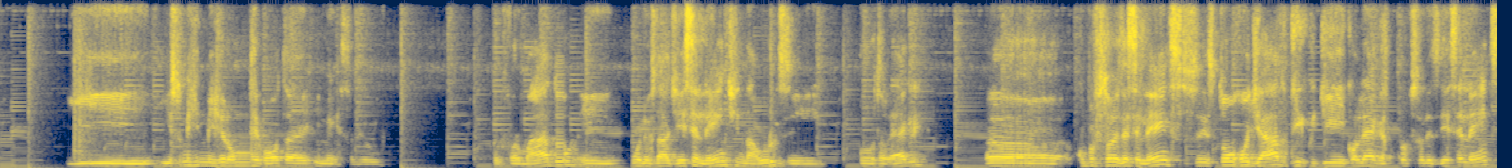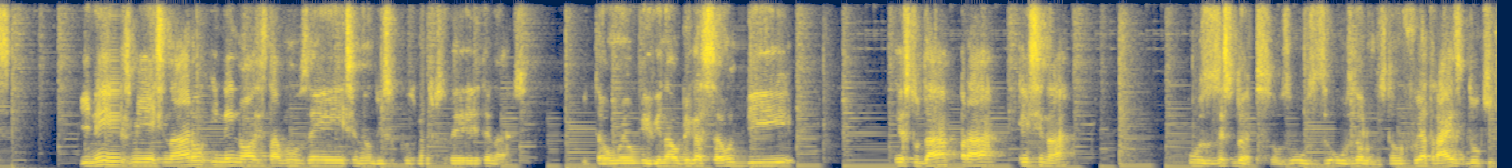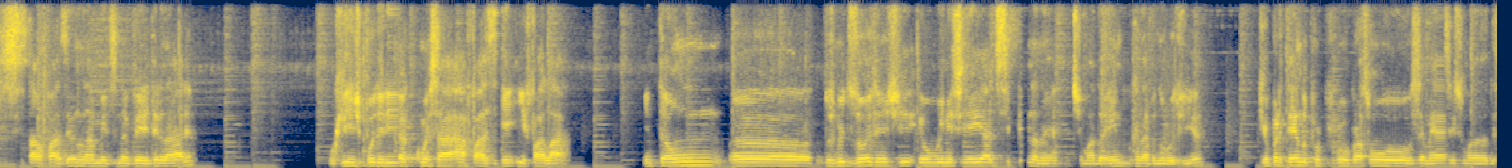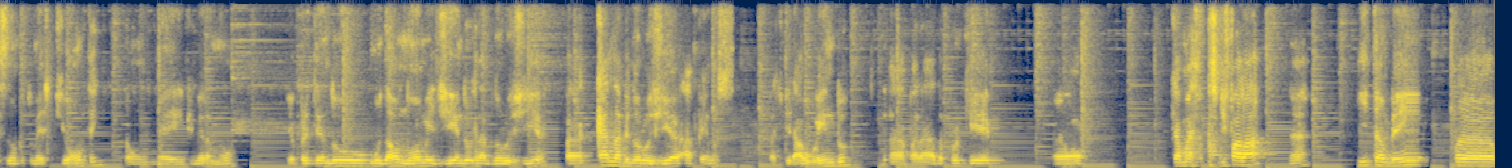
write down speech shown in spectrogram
E isso me, me gerou uma revolta imensa. Eu fui formado em uma universidade excelente, na URGS, em Porto Alegre, uh, com professores excelentes, estou rodeado de, de colegas professores excelentes, e nem eles me ensinaram e nem nós estávamos ensinando isso para os médicos veterinários. Então eu me vi na obrigação de estudar para ensinar os estudantes, os, os, os, alunos. Então eu fui atrás do que se estava fazendo na medicina veterinária, o que a gente poderia começar a fazer e falar. Então, uh, 2018 a gente, eu iniciei a disciplina, né, chamada endocannabinologia, que eu pretendo para o próximo semestre, isso é uma decisão que eu tomei aqui ontem, então é em primeira mão. Eu pretendo mudar o nome de endocannabinologia para canabinologia apenas, para tirar o endo da parada, porque uh, fica mais fácil de falar, né? E também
